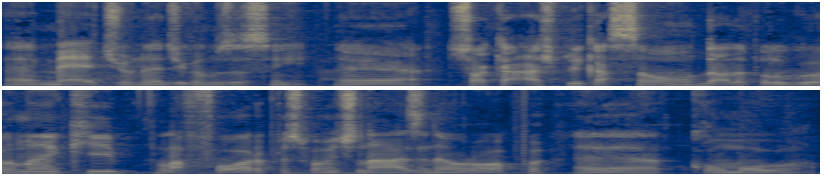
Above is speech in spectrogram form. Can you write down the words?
é, médio, né? Digamos assim. É, só que a, a explicação dada pelo Gurman é que lá fora, principalmente na Ásia e na Europa, é, como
